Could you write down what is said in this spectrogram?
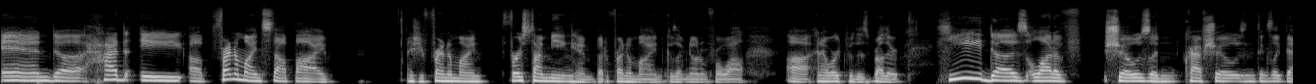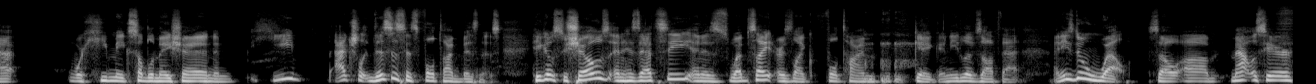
and uh, had a, a friend of mine stop by. Actually, a friend of mine, first time meeting him, but a friend of mine because I've known him for a while, uh, and I worked with his brother. He does a lot of shows and craft shows and things like that, where he makes sublimation, and he actually this is his full time business. He goes to shows, and his Etsy and his website is like full time gig, and he lives off that, and he's doing well. So um, Matt was here,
